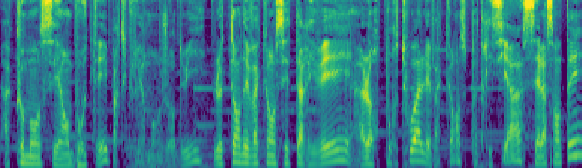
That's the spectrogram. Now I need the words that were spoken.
a commencé en beauté, particulièrement aujourd'hui. Le temps des vacances est arrivé. Alors pour toi, les vacances, Patricia, c'est la santé?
